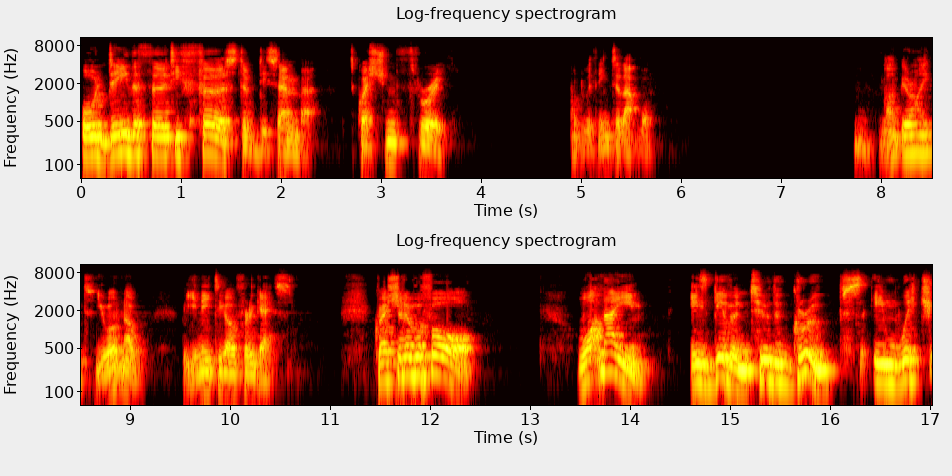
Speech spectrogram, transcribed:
Or D, the 31st of December? It's question three. What do we think to that one? Hmm, might be right, you won't know, but you need to go for a guess. Question number four. What name is given to the groups in which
